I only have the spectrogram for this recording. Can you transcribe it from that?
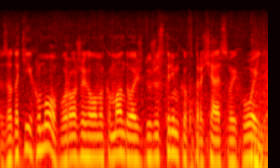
За таких умов ворожий головнокомандувач дуже стрімко втрачає своїх воїнів.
